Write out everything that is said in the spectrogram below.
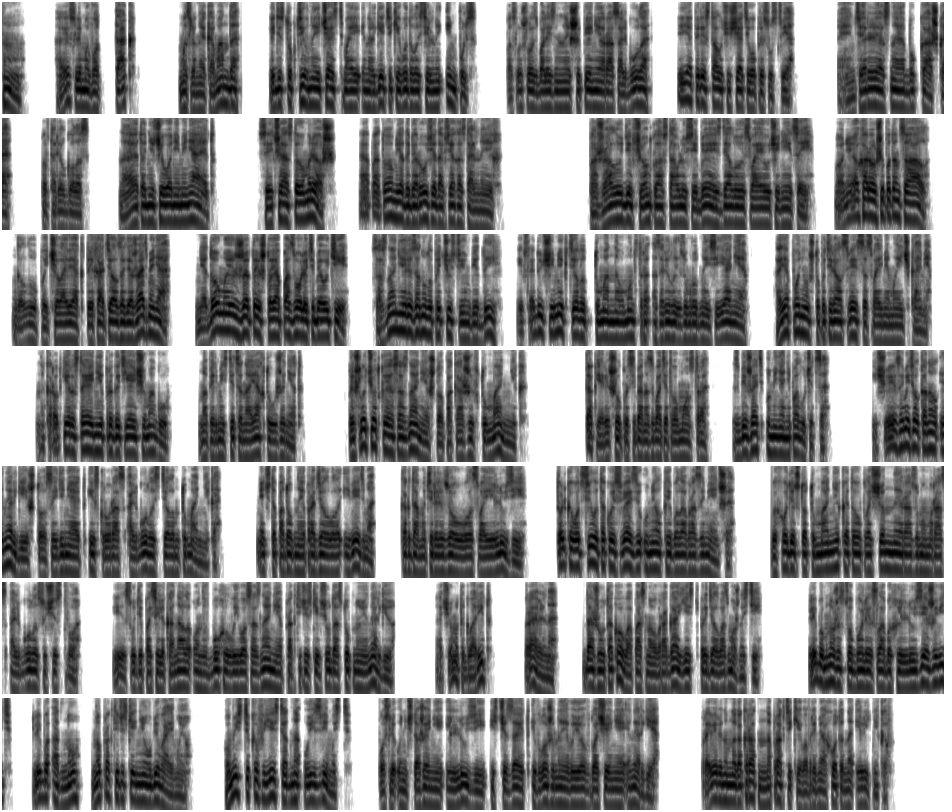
Хм, а если мы вот так? Мысленная команда, и деструктивная часть моей энергетики выдала сильный импульс. Послышалось болезненное шипение раз Альгула, и я перестал ощущать его присутствие. «Интересная букашка», — повторил голос. «Но это ничего не меняет. Сейчас ты умрешь, а потом я доберусь и до всех остальных. Пожалуй, девчонку оставлю себе и сделаю своей ученицей. У нее хороший потенциал. Глупый человек, ты хотел задержать меня? Не думаешь же ты, что я позволю тебе уйти?» Сознание резануло предчувствием беды, и в следующий миг тело туманного монстра озарило изумрудное сияние, а я понял, что потерял связь со своими маячками. На короткие расстояния прыгать я еще могу, но переместиться на яхту уже нет. Пришло четкое осознание, что пока жив туманник, так я решил про себя называть этого монстра, сбежать у меня не получится. Еще я заметил канал энергии, что соединяет искру раз Альгула с телом туманника. Нечто подобное проделывала и ведьма, когда материализовывала свои иллюзии. Только вот сила такой связи у мелкой была в разы меньше. Выходит, что туманник — это воплощенное разумом раз Альгула существо. И, судя по силе канала, он вбухал в его сознание практически всю доступную энергию. О чем это говорит? Правильно. Даже у такого опасного врага есть предел возможностей. Либо множество более слабых иллюзий оживить, либо одну, но практически неубиваемую. У мистиков есть одна уязвимость. После уничтожения иллюзии исчезает и вложенная в ее воплощение энергия. Проверено многократно на практике во время охоты на элитников.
